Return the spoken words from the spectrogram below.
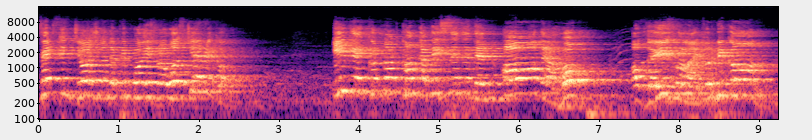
facing Joshua and the people of Israel was Jericho. If they could not conquer this city, then all the hope of the Israelites would be gone.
